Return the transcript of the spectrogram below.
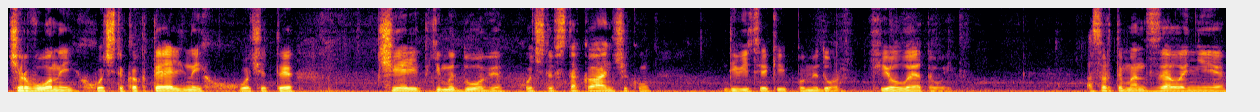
червоний, хочете коктейльний, хочете чері такі медові, хочете в стаканчику. Дивіться, який помідор. Фіолетовий. Асортимент зелені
